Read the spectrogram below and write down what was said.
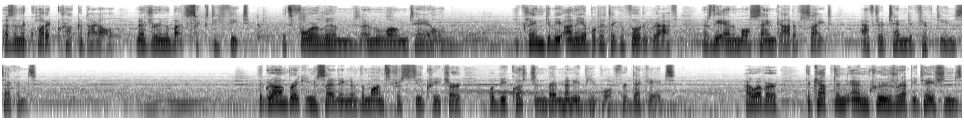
as an aquatic crocodile measuring about 60 feet, with four limbs and a long tail. He claimed to be unable to take a photograph as the animal sank out of sight after 10 to 15 seconds. The groundbreaking sighting of the monstrous sea creature would be questioned by many people for decades. However, the captain and crew's reputations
